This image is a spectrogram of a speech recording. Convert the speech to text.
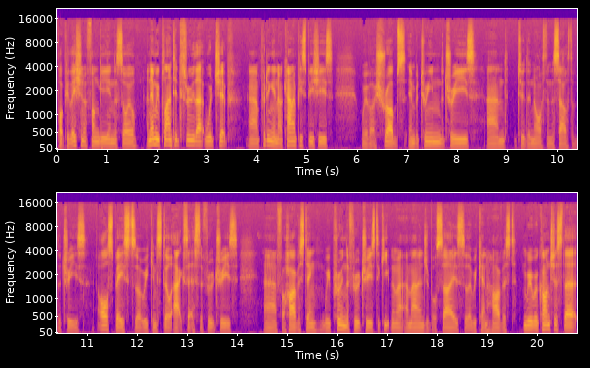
population of fungi in the soil. And then we planted through that wood chip uh, putting in our canopy species with our shrubs in between the trees and to the north and the south of the trees all spaced so we can still access the fruit trees uh, for harvesting. We prune the fruit trees to keep them at a manageable size so that we can harvest. We were conscious that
